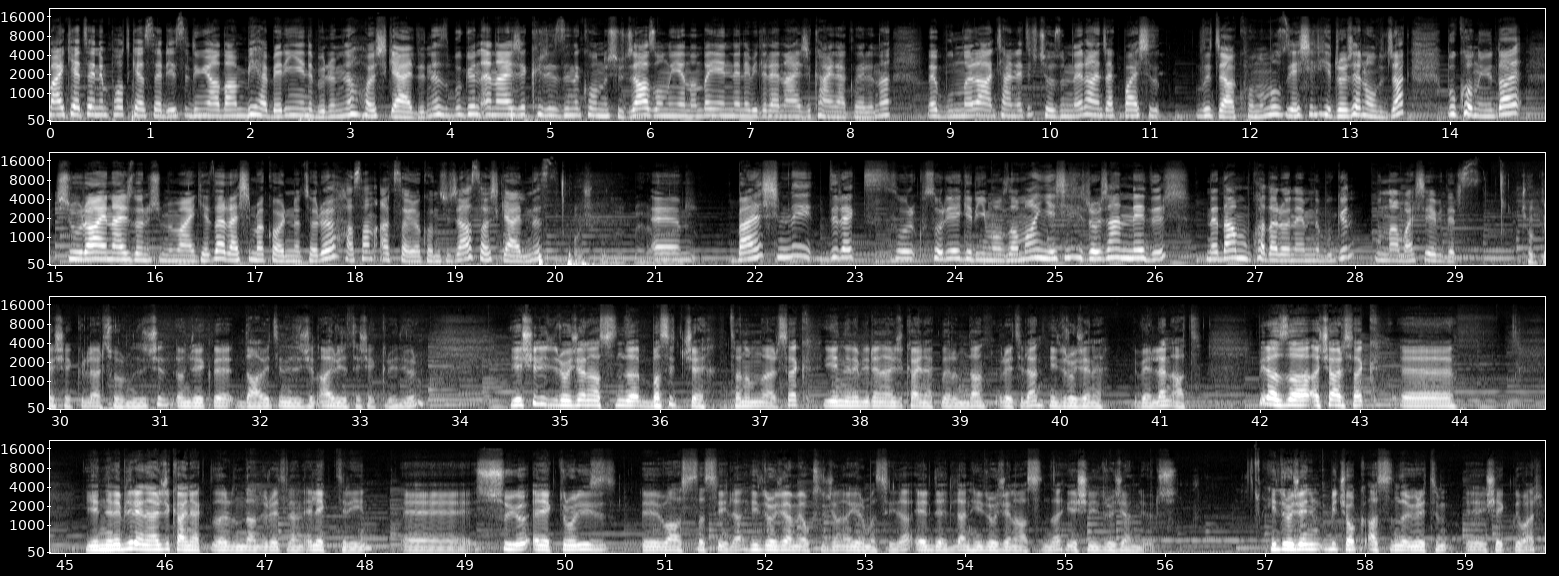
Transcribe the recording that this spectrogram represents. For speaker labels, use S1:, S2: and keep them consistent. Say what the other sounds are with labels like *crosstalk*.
S1: Markete'nin podcast serisi Dünyadan Bir Haber'in yeni bölümüne hoş geldiniz. Bugün enerji krizini konuşacağız. Onun yanında yenilenebilir enerji kaynaklarını ve bunlara alternatif çözümleri ancak başlıca konumuz yeşil hidrojen olacak. Bu konuyu da Şura Enerji Dönüşümü Merkezi Araştırma Koordinatörü Hasan Aksoy ile konuşacağız. Hoş geldiniz.
S2: Hoş bulduk, merhabalar.
S1: Ee, ben şimdi direkt sor- soruya gireyim o zaman. Yeşil hidrojen nedir? Neden bu kadar önemli bugün? Bundan başlayabiliriz.
S2: Çok teşekkürler sorunuz için. Öncelikle davetiniz için ayrıca teşekkür ediyorum. Yeşil hidrojen aslında basitçe tanımlarsak yenilenebilir enerji kaynaklarından üretilen hidrojene verilen ad. Biraz daha açarsak e, yenilenebilir enerji kaynaklarından üretilen elektriğin e, suyu elektroliz e, vasıtasıyla hidrojen ve oksijen ayırmasıyla elde edilen hidrojeni aslında yeşil hidrojen diyoruz. Hidrojenin birçok aslında üretim e, şekli var.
